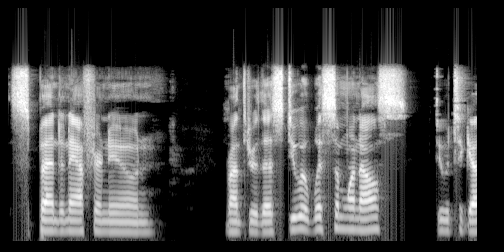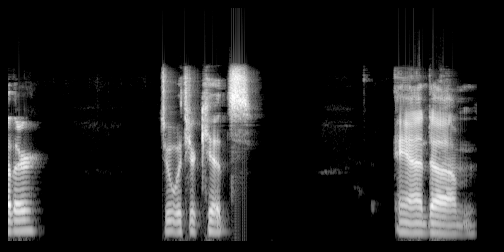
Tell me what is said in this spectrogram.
spend an afternoon, run through this, do it with someone else, do it together do it with your kids, and um,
